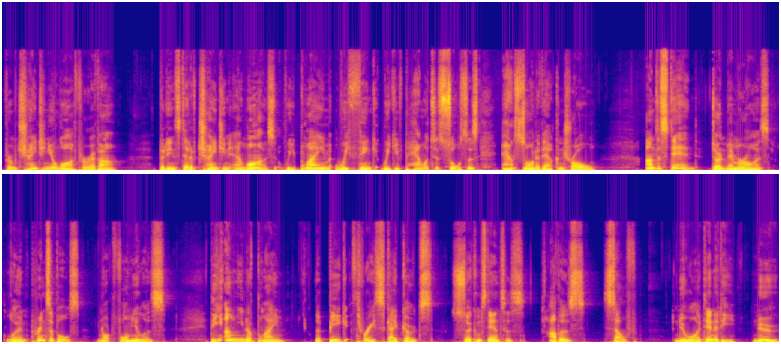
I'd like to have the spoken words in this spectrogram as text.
from changing your life forever. But instead of changing our lives, we blame, we think, we give power to sources outside of our control. Understand, don't memorize, learn principles, not formulas. The onion of blame, the big three scapegoats circumstances, others, self. New identity, new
